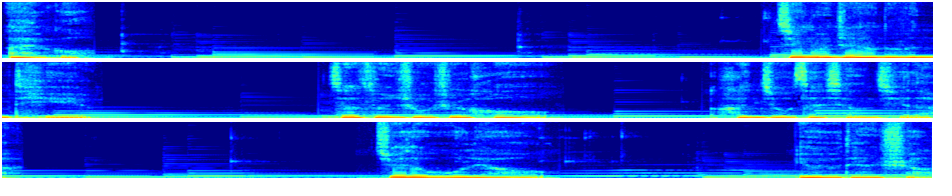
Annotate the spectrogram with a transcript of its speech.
爱过。尽管这样的问题，在分手之后，很久再想起来，觉得无聊，又有点傻。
